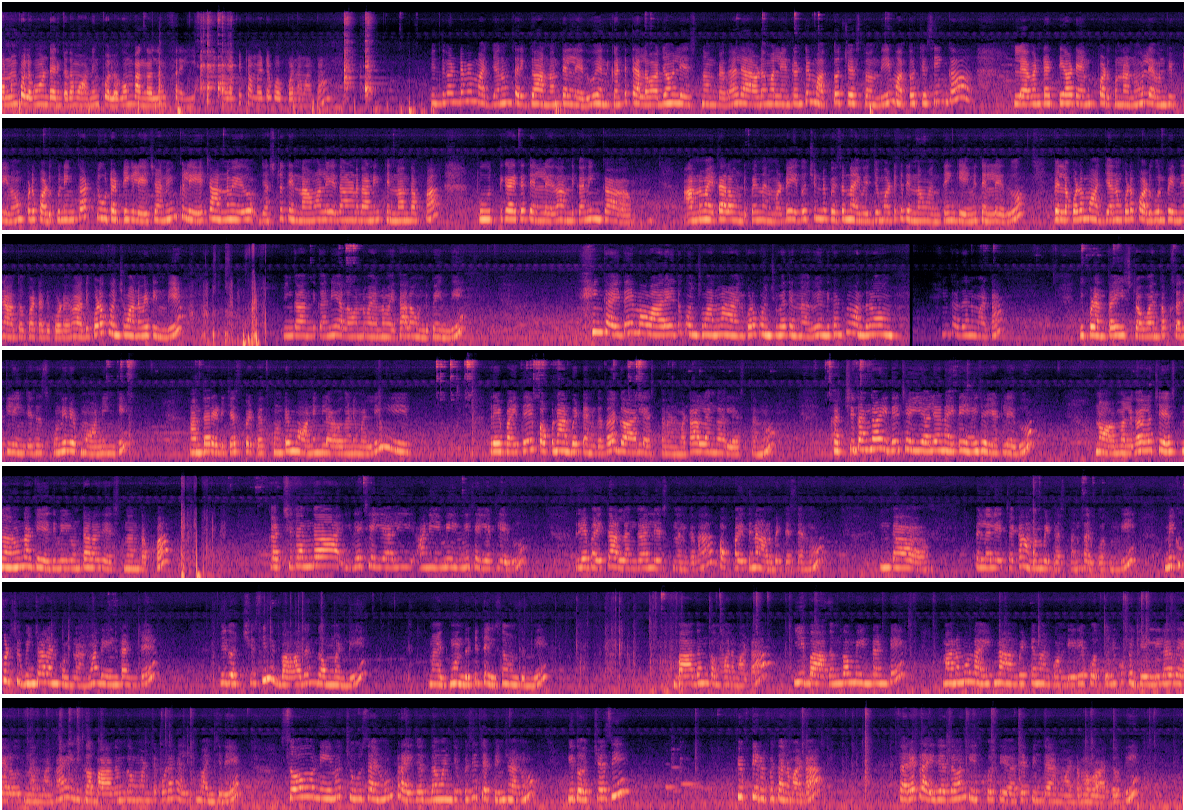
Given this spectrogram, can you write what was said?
అన్నం పొలగం ఉంటాను కదా మార్నింగ్ పొలగం బంగాళదుంప ఫ్రై అలాగే టమాటో పప్పు అన్నమాట. ఎందుకంటే మేము మధ్యాహ్నం సరిగ్గా అన్నం తినలేదు. ఎందుకంటే తెల్లవారుజాము లేస్తున్నాం కదా లేవడం వల్ల ఏంటంటే మత్తు వచ్చేస్తుంది మత్తు వచ్చేసి ఇంకా లెవెన్ థర్టీ ఆ టైంకి పడుకున్నాను లెవెన్ ఫిఫ్టీన్. ఇప్పుడు పడుకుని ఇంకా టూ థర్టీకి లేచాను. ఇంకా లేచి అన్నం ఏదో జస్ట్ తిన్నామా లేదా అనడానికి తిన్నాను తప్ప పూర్తిగా అయితే తినలేదు. అందుకని ఇంకా అన్నం అయితే అలా ఉండిపోయింది అనమాట ఏదో చిన్న పెసర నైవేద్యం మట్టుకు తిన్నాం అంతే ఇంకేమీ తినలేదు. పిల్ల కూడా మధ్యాహ్నం కూడా పడుకుని పోయింది నాతో పాటు అది కూడా. అది కూడా కొంచెం అన్నమే తింది. ఇంకా అందుకని ఎలా ఉన్న అన్నం అయితే అలా ఉండిపోయింది. ఇంకా అయితే మా వారైతే కొంచెం అన్నం ఆయన కూడా కొంచెమే తిన్నారు. ఎందుకంటే మేము అందరం ఇంకా అదనమాట. ఇప్పుడంతా ఈ స్టవ్ అంతా ఒకసారి క్లీన్ చేసేసుకుని రేపు మార్నింగ్కి అంతా రెడీ చేసి పెట్టేసుకుంటే మార్నింగ్ లేవగానే మళ్ళీ రేపైతే పప్పు నానబెట్టాను కదా గారెలు వేస్తాను అనమాట అల్లం గారెలు వేస్తాను. ఖచ్చితంగా ఇదే చెయ్యాలి అని అయితే ఏమీ చెయ్యట్లేదు. నార్మల్గా అలా చేస్తున్నాను నాకు ఏది వీలుంటే అలా చేస్తున్నాను తప్ప ఖచ్చితంగా ఇదే చెయ్యాలి అని ఏమీ ఏమీ చెయ్యట్లేదు. రేపైతే అల్లం గారెలు వేస్తున్నాను కదా పప్పు అయితే నానబెట్టేశాను. ఇంకా పిల్లలు లేచాక అన్నం పెట్టేస్తాను సరిపోతుంది. మీకు ఒకటి చూపించాలనుకుంటున్నాను. అదేంటంటే ఇది వచ్చేసి బాదం గమ్ అండి. మ్యాక్సిమం అందరికీ తెలిసే ఉంటుంది. బాదం గమ్ అనమాట ఈ బాదం గమ్ ఏంటంటే మనము నైట్ నానబెట్టామనుకోండి రేపు పొద్దునకి ఒక జెల్లీలా తయారవుతుంది అనమాట ఇది బాదం గమ్ అంటే కూడా హెల్త్ మంచిదే. సో నేను చూశాను ట్రై చేద్దామని చెప్పేసి తెప్పించాను. ఇది వచ్చేసి ఫిఫ్టీ రూపీస్ అనమాట సరే ట్రై చేద్దామని తీసుకొచ్చి తెప్పించాను అనమాట మా వాటితోటి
